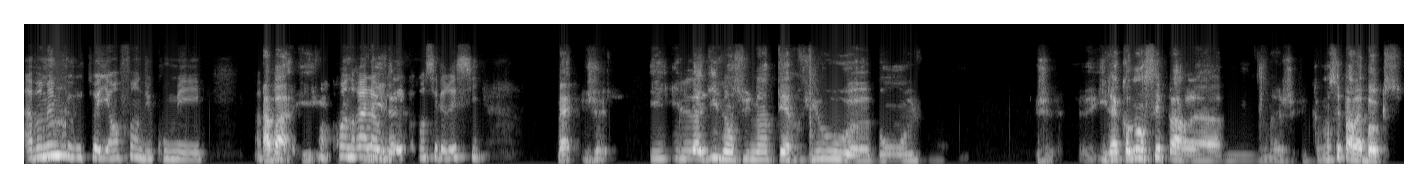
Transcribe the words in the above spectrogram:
avant même que vous soyez enfant, du coup. Mais ah bah, on reprendra là où vous avez commencé le récit. Ben, je, il l'a dit dans une interview. Euh, bon, il a commencé par la, boxe.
